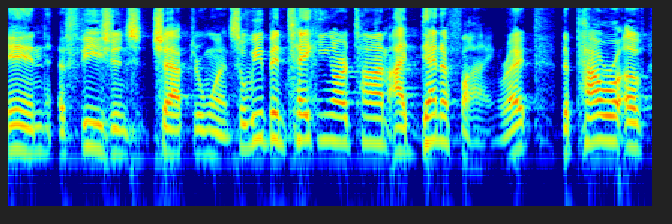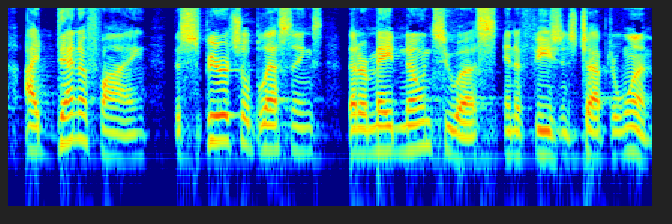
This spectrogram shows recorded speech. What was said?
in Ephesians chapter 1. So we've been taking our time identifying, right? The power of identifying the spiritual blessings that are made known to us in Ephesians chapter 1.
